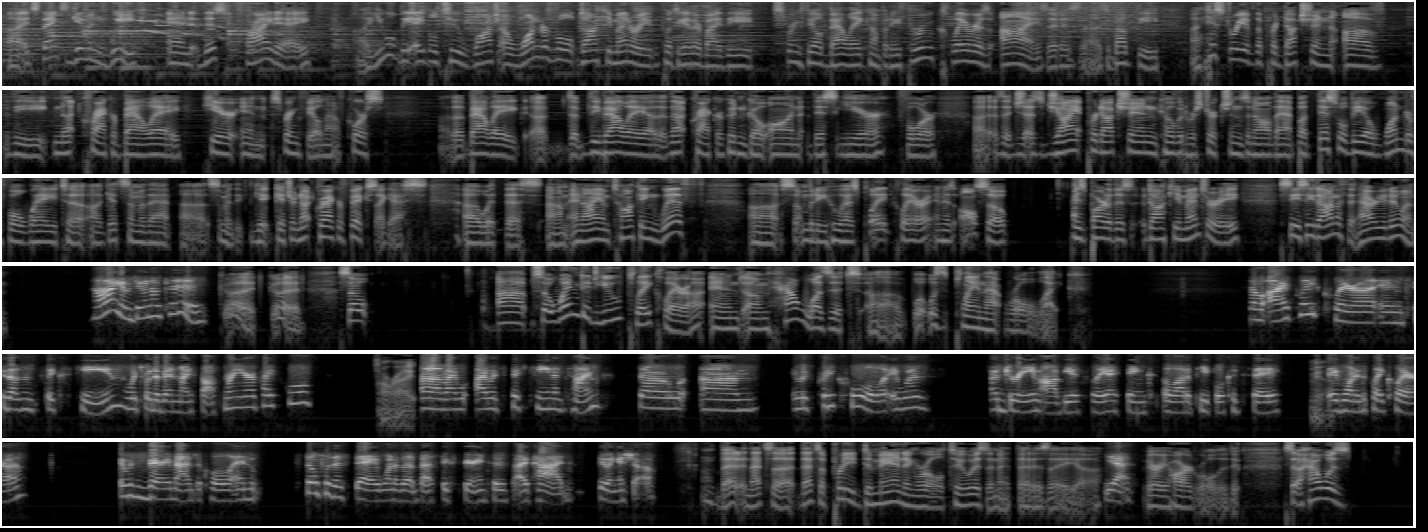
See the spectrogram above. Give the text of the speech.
Uh, it's Thanksgiving week, and this Friday, uh, you will be able to watch a wonderful documentary put together by the Springfield Ballet Company through Clara's Eyes. It is uh, it's about the uh, history of the production of the Nutcracker Ballet here in Springfield. Now, of course, uh, the ballet, uh, the the ballet, uh, the Nutcracker couldn't go on this year for uh, as, a, as a giant production, COVID restrictions, and all that. But this will be a wonderful way to uh, get some of that, uh, some of the get, get your Nutcracker fix, I guess, uh, with this. Um, and I am talking with uh, somebody who has played Clara and has also is part of this documentary. CC Donathan, how are you doing? Hi, I'm doing okay. Good, good. So, uh, so when did you play Clara, and um, how was it? Uh, what was playing that role like? So I played Clara in 2016, which would have been my sophomore year of high school. All right. Um, I, I was 15 at the time, so um, it was pretty cool. It was a dream, obviously. I think a lot of people could say Yeah. they wanted to play Clara. It was very magical, and still to this day, one of the best experiences I've had doing a show. I'll bet, and that's a that's a pretty demanding role too, isn't it? That is a uh, Yes. very hard role to do. So, how was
